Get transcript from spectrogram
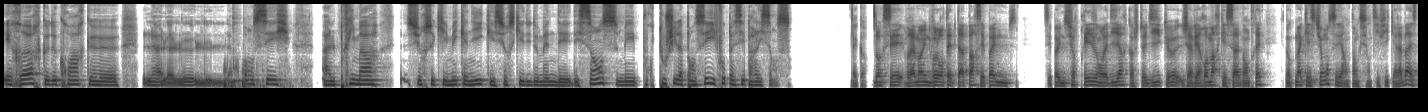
erreur que de croire que la, pensée a le primat sur ce qui est mécanique et sur ce qui est du domaine des, des sens, mais pour toucher la pensée, il faut passer par les sens. D'accord. Donc c'est vraiment une volonté de ta part, c'est pas une c'est pas une surprise, on va dire, quand je te dis que j'avais remarqué ça d'entrée. Donc ma question, c'est en tant que scientifique à la base,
